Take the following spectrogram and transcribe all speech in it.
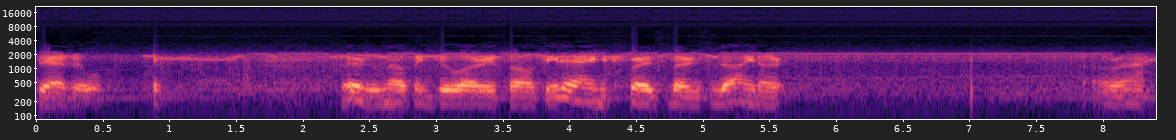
devil. There's nothing to worry about. It ain't Fredbear's diner. Alright.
